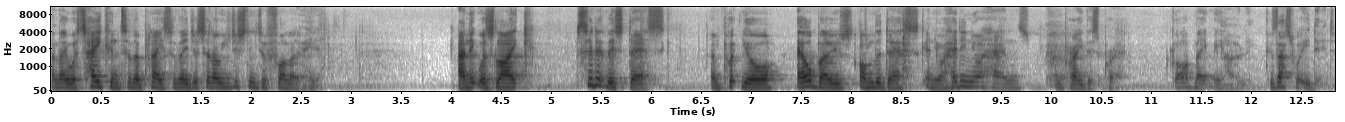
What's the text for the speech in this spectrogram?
And they were taken to the place where they just said, Oh, you just need to follow here. And it was like, sit at this desk and put your elbows on the desk and your head in your hands and pray this prayer God, make me holy. Because that's what he did.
